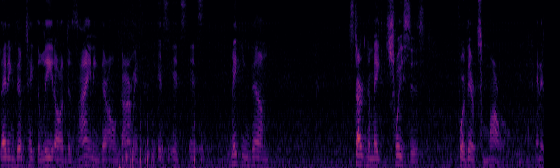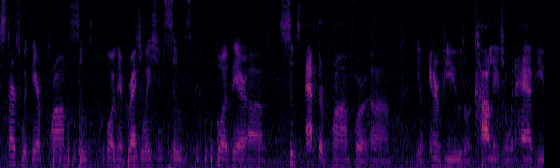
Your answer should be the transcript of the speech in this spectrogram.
letting them take the lead on designing their own garment, it's it's it's making them starting to make choices for their tomorrow. And it starts with their prom suits or their graduation suits or their um, suits after prom for um, you know interviews or college or what have you.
